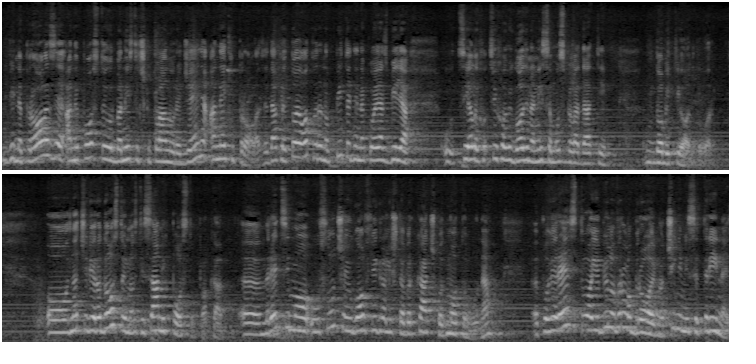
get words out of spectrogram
ne prolaze, a ne postoji urbanistički plan uređenja, a neki prolaze? Dakle, to je otvoreno pitanje na koje ja zbilja u svih ovih godina nisam uspjela dati, dobiti odgovor. O, znači, vjerodostojnosti samih postupaka. recimo, u slučaju golf igrališta Brkač kod Motovuna, Povjerenstvo je bilo vrlo brojno, čini mi se 13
